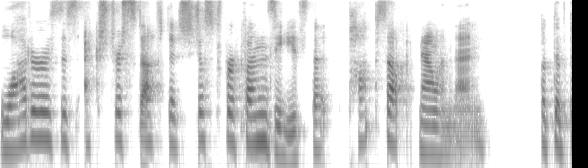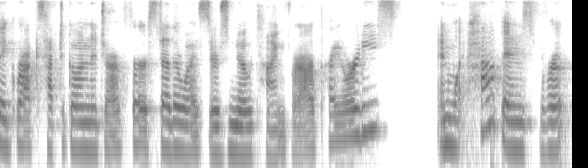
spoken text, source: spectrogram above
Water is this extra stuff that's just for funsies that pops up now and then. But the big rocks have to go in the jar first. Otherwise, there's no time for our priorities. And what happens for,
